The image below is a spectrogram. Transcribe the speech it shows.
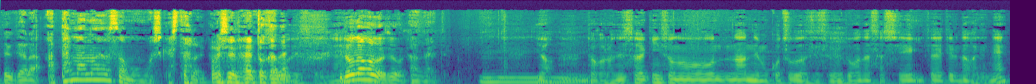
それから頭の良さももしかしたらかもしれないとかね、ね、いろんなことをちょっと考えてるいやだからね最近その何年も子育てするとお話しさせていただいてる中でね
